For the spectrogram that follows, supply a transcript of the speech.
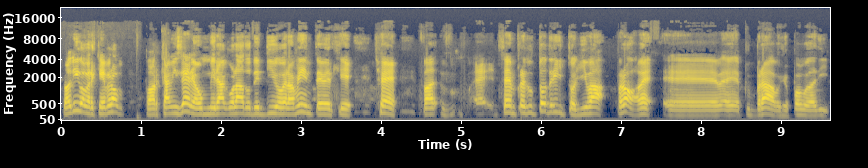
Lo dico perché però, porca miseria, è un miracolato di Dio veramente perché, cioè, fa- è sempre tutto dritto, gli va, però vabbè, eh, è più bravo, c'è poco da dire.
